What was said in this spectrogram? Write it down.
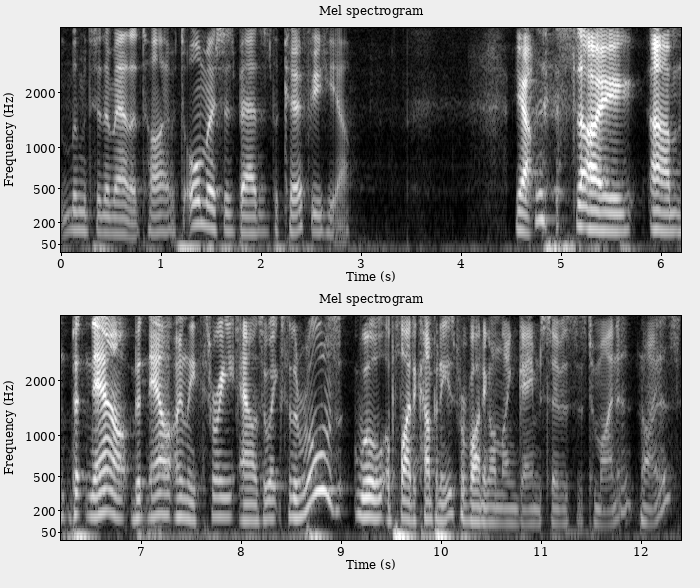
limited amount of time. It's almost as bad as the curfew here. Yeah. So, um, but now, but now only three hours a week. So the rules will apply to companies providing online game services to minor, minors.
